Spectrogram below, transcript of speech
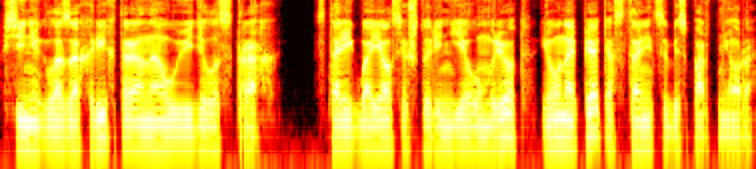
В синих глазах Рихтера она увидела страх. Старик боялся, что Ренье умрет, и он опять останется без партнера.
